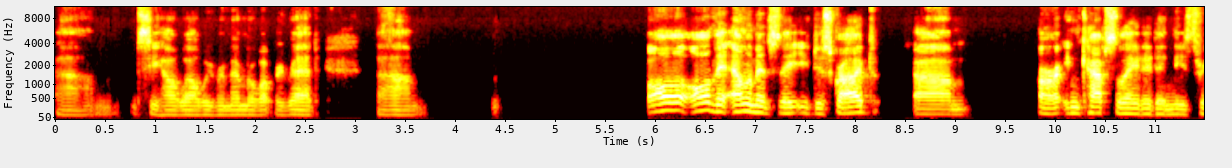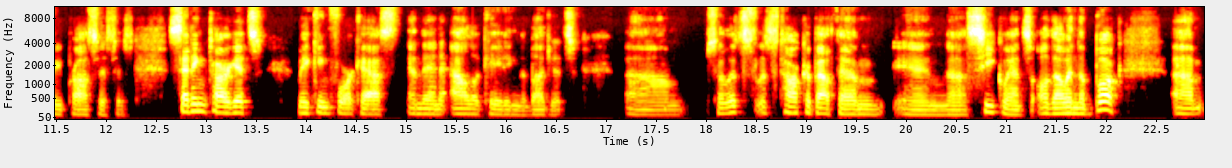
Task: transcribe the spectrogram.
Um, see how well we remember what we read. Um, all all the elements that you described um, are encapsulated in these three processes: setting targets, making forecasts, and then allocating the budgets. Um, so let's let's talk about them in uh, sequence. Although in the book, um,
